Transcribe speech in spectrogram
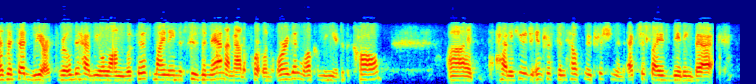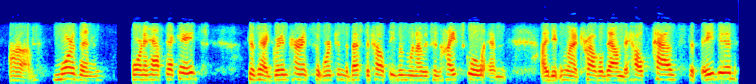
As I said, we are thrilled to have you along with us. My name is Susan Mahon. I'm out of Portland, Oregon, welcoming you to the call. I had a huge interest in health, nutrition, and exercise dating back um, more than four and a half decades because I had grandparents that weren't in the best of health even when I was in high school, and I didn't want to travel down the health paths that they did.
